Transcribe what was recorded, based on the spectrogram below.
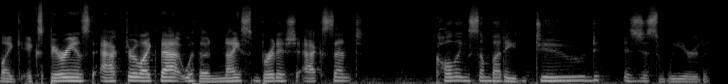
like experienced actor like that with a nice british accent calling somebody dude is just weird.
